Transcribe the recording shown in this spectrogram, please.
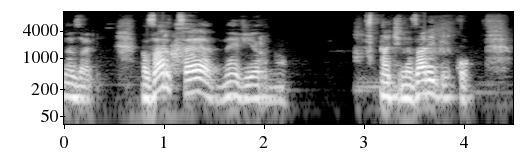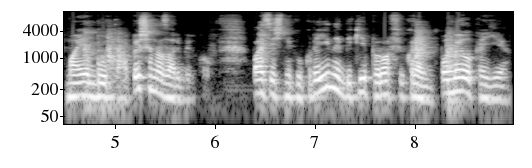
Назарій. Назар це невірно. Значить, Назарій Білько має бути. А пише Назар Білько. Пасічник України, Beekeeper of Ukraine. Помилка є.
